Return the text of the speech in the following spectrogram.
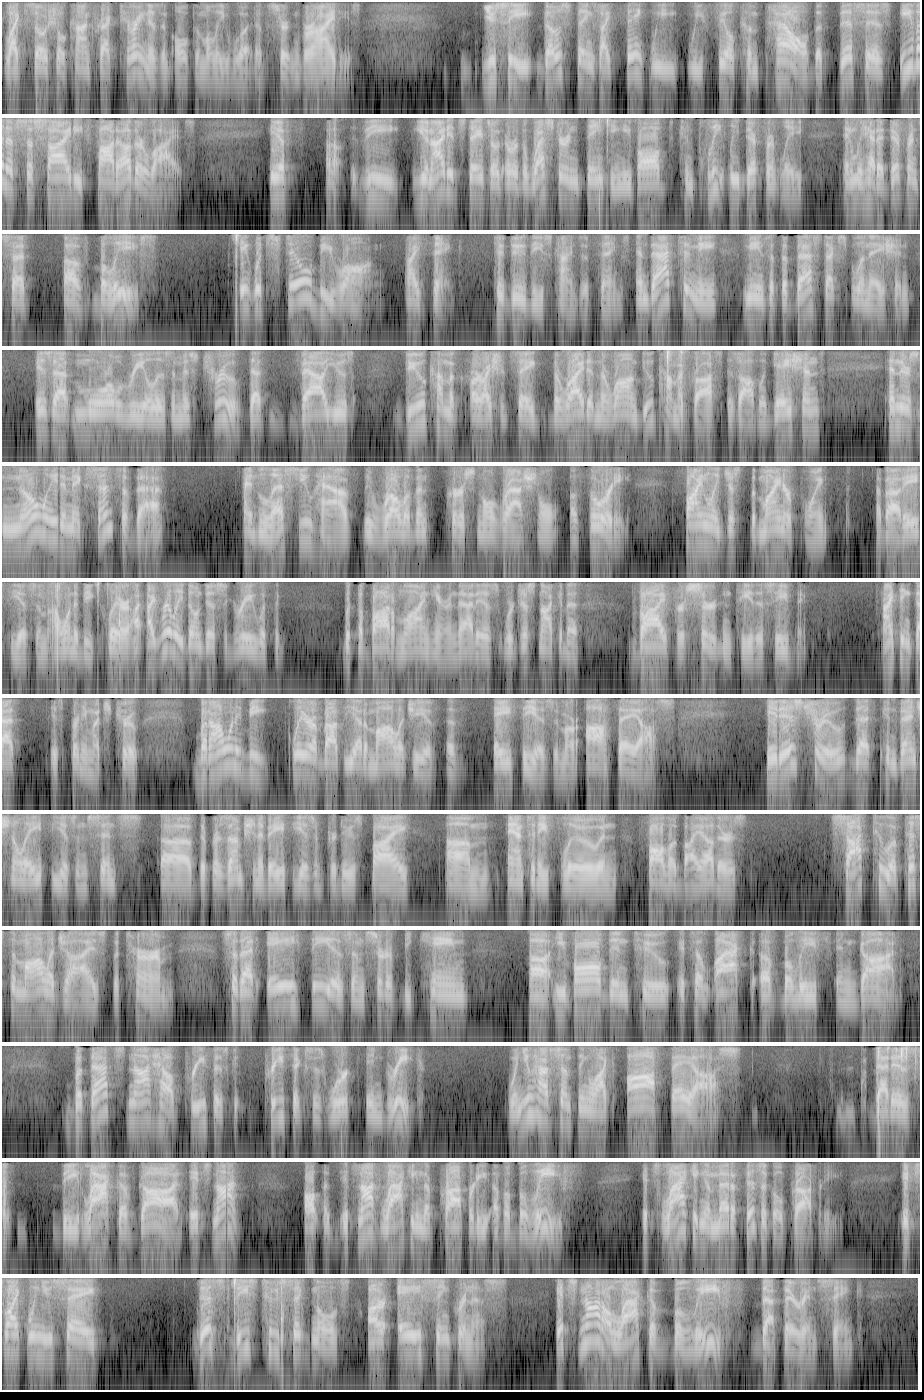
like social contractarianism ultimately would of certain varieties you see, those things I think we, we feel compelled that this is, even if society thought otherwise, if uh, the United States or, or the Western thinking evolved completely differently and we had a different set of beliefs, it would still be wrong, I think, to do these kinds of things. And that to me means that the best explanation is that moral realism is true, that values do come, or I should say the right and the wrong do come across as obligations, and there's no way to make sense of that unless you have the relevant personal rational authority. Finally, just the minor point about atheism, I want to be clear. I, I really don't disagree with the with the bottom line here, and that is we're just not going to vie for certainty this evening. I think that is pretty much true. But I want to be clear about the etymology of, of atheism or atheos. It is true that conventional atheism, since uh, the presumption of atheism produced by um, Antony Flew and followed by others, sought to epistemologize the term so that atheism sort of became uh, evolved into it's a lack of belief in God. But that's not how prefix, prefixes work in Greek when you have something like a theos, that is the lack of God. It's not it's not lacking the property of a belief. It's lacking a metaphysical property. It's like when you say this these two signals are asynchronous. It's not a lack of belief that they're in sync.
